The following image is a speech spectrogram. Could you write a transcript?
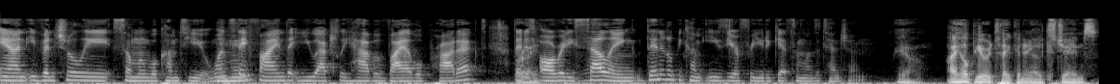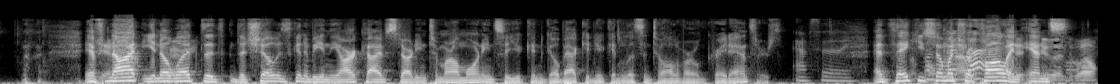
and eventually someone will come to you. Once they find that you actually have a viable product that is Right. already selling, then it'll become easier for you to get someone's attention. Yeah. I hope you were taking notes, James. if Yeah, not, you know very. what? The the show is going to be in the archives starting tomorrow morning, so you can go back and you can listen to all of our great answers. Absolutely. And thank you so Oh, much for luck. calling. Did And well.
